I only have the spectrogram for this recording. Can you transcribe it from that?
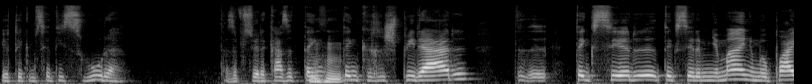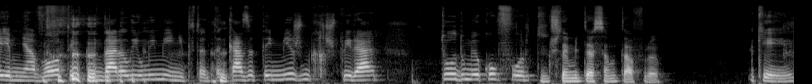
eu tenho que me sentir segura. Estás a perceber? A casa tem, uhum. tem que respirar, tem que, ser, tem que ser a minha mãe, o meu pai, a minha avó, tem que me dar ali um miminho. Portanto, a casa tem mesmo que respirar todo o meu conforto. Gostei muito dessa metáfora. De quê?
